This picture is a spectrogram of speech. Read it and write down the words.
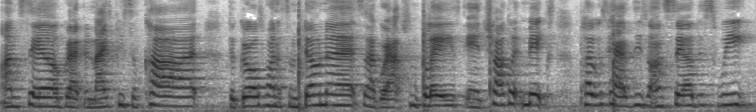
on sale. Grabbed a nice piece of cod. The girls wanted some donuts. So I grabbed some glazed and chocolate mix. Publix has these on sale this week.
